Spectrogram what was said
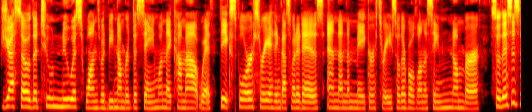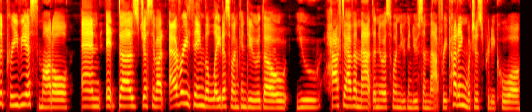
just so the two newest ones would be numbered the same when they come out with the Explorer 3, I think that's what it is, and then the Maker 3. So they're both on the same number. So this is the previous model and it does just about everything the latest one can do, though you have to have a mat. The newest one, you can do some mat free cutting, which is pretty cool.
